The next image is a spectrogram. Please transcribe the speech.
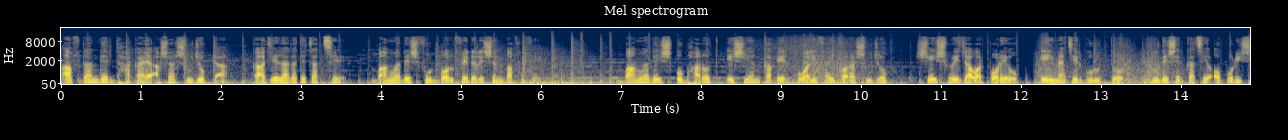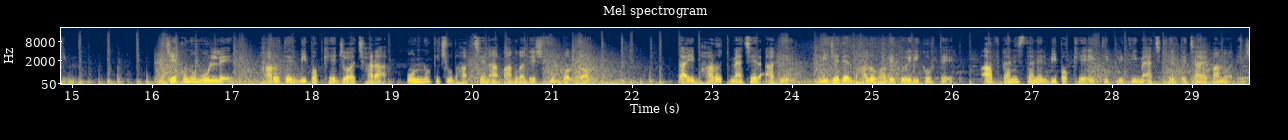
আফগানদের ঢাকায় আসার সুযোগটা কাজে লাগাতে চাচ্ছে বাংলাদেশ ফুটবল ফেডারেশন বাফুফে। বাংলাদেশ ও ভারত এশিয়ান কাপের কোয়ালিফাই করার সুযোগ শেষ হয়ে যাওয়ার পরেও এই ম্যাচের গুরুত্ব দুদেশের কাছে অপরিসীম। যে কোনো মূল্যে ভারতের বিপক্ষে জয় ছাড়া অন্য কিছু ভাবছে না বাংলাদেশ ফুটবল দল। তাই ভারত ম্যাচের আগে নিজেদের ভালোভাবে তৈরি করতে আফগানিস্তানের বিপক্ষে একটি প্রীতি ম্যাচ খেলতে চায় বাংলাদেশ।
